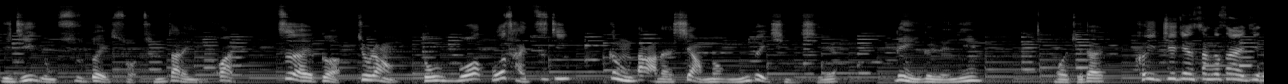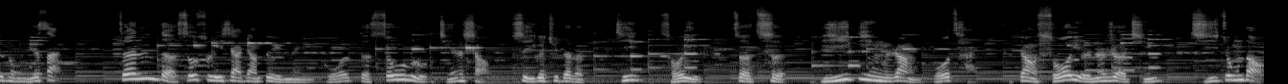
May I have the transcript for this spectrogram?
以及勇士队所存在的隐患，这个就让赌博博彩资金更大的向猛龙队倾斜。另一个原因，我觉得可以借鉴上个赛季的总决赛，真的收视率下降，对美国的收入减少是一个巨大的打击。所以这次一定让博彩，让所有人的热情集中到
